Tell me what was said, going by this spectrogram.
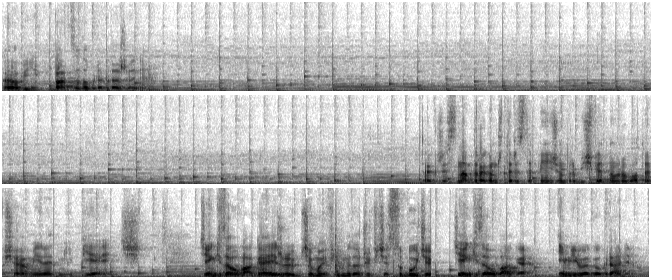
robi bardzo dobre wrażenie. Także Snapdragon 450 robi świetną robotę w Xiaomi Redmi 5. Dzięki za uwagę, jeżeli lubicie moje filmy to oczywiście subujcie. Dzięki za uwagę i miłego grania.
